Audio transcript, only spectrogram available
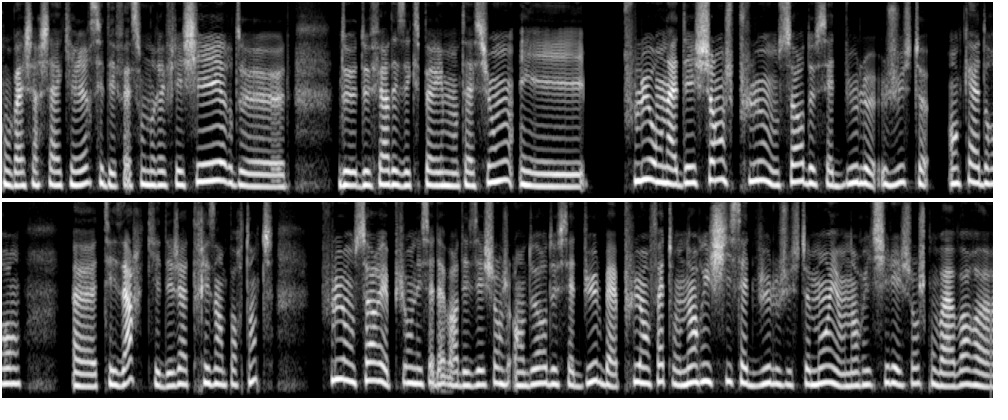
qu'on va chercher à acquérir, c'est des façons de réfléchir, de de, faire des expérimentations. Et plus on a d'échanges, plus on sort de cette bulle juste encadrant euh, arts, qui est déjà très importante. Plus on sort et plus on essaie d'avoir des échanges en dehors de cette bulle, bah, plus en fait on enrichit cette bulle justement et on enrichit l'échange qu'on va avoir, euh,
